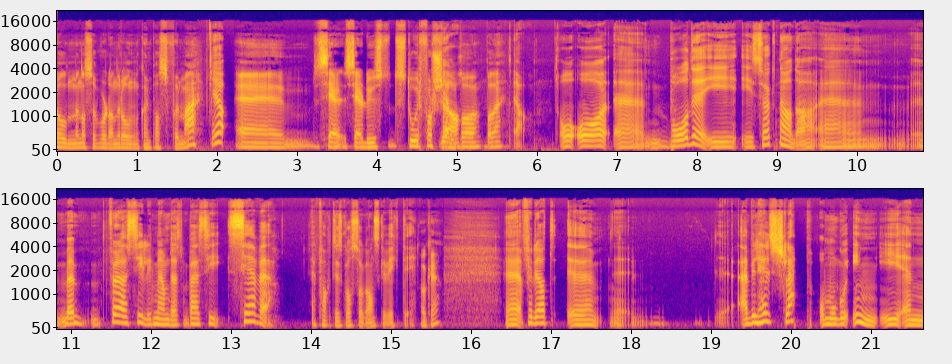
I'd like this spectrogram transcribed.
rollen, men også hvordan rollen kan passe for meg. Ja. Eh, ser, ser du st- stor forskjell på, på det? Ja. Og, og eh, både i, i søknader eh, Men før jeg sier litt mer om det, så bare si CV er faktisk også ganske viktig. Okay. Eh, fordi at eh, jeg vil helst slippe å gå inn i en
